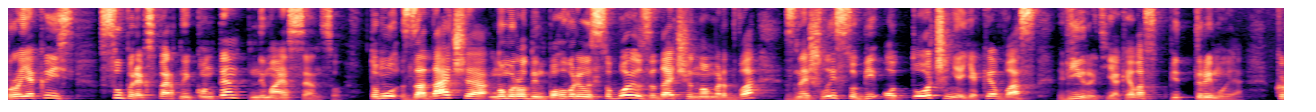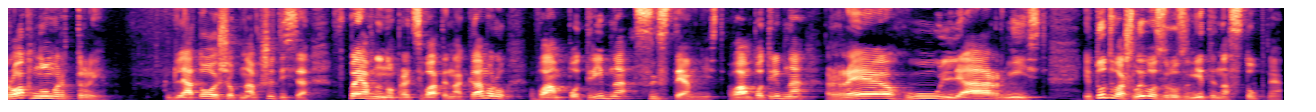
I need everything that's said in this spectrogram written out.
про якийсь суперекспертний контент немає сенсу. Тому задача номер один поговорили з собою. Задача номер два знайшли собі оточення, яке вас вірить, яке вас підтримує. Крок номер три. Для того, щоб навчитися впевнено працювати на камеру, вам потрібна системність, вам потрібна регулярність. І тут важливо зрозуміти наступне.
